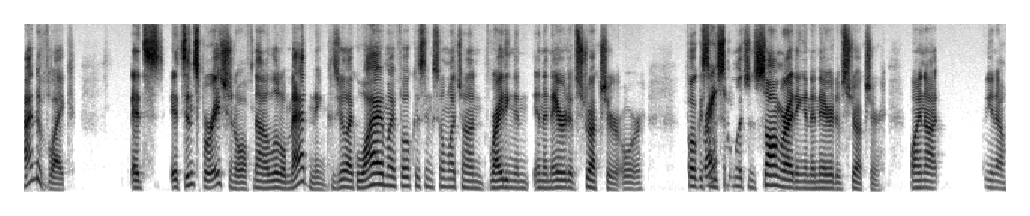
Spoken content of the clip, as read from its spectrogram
kind of like it's it's inspirational if not a little maddening because you're like why am i focusing so much on writing in, in a narrative structure or focusing right. so much in songwriting in a narrative structure why not you know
